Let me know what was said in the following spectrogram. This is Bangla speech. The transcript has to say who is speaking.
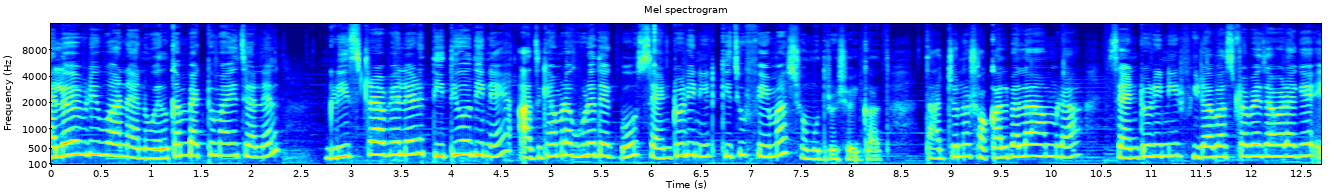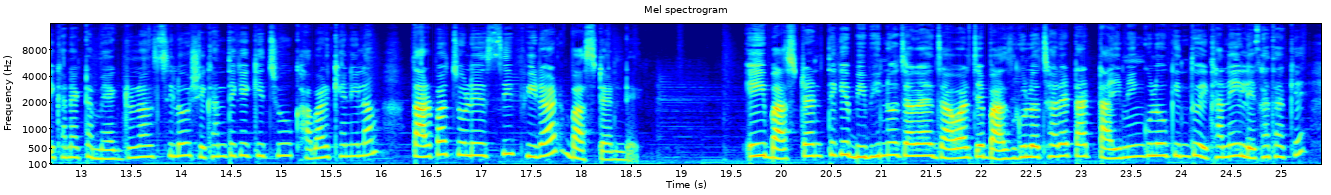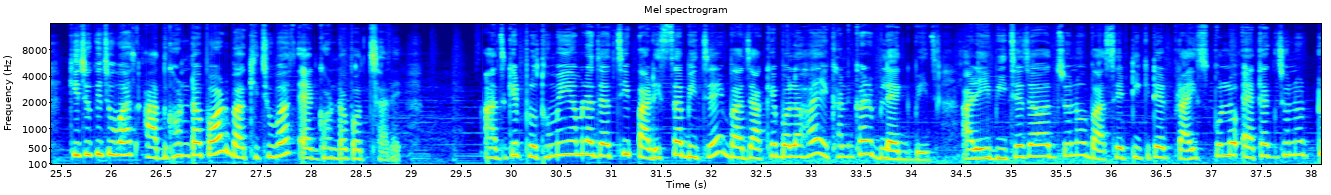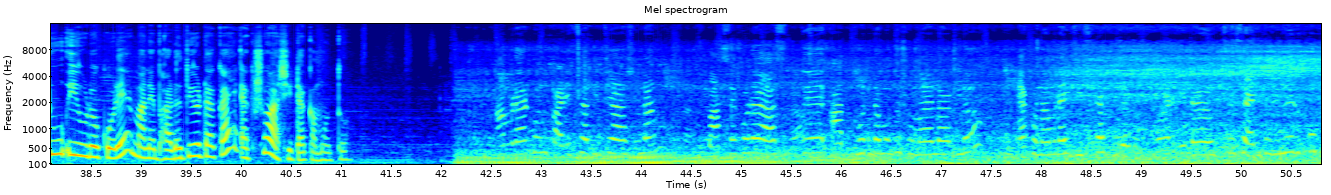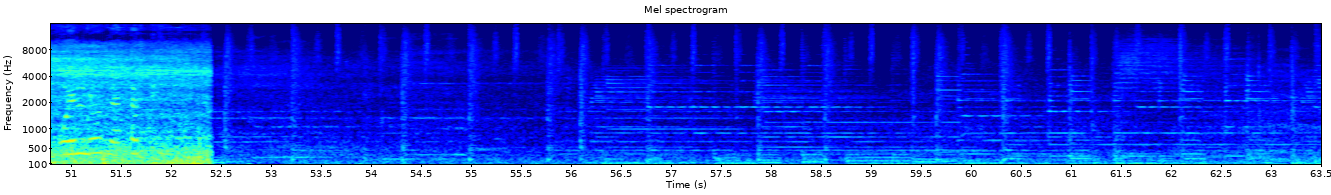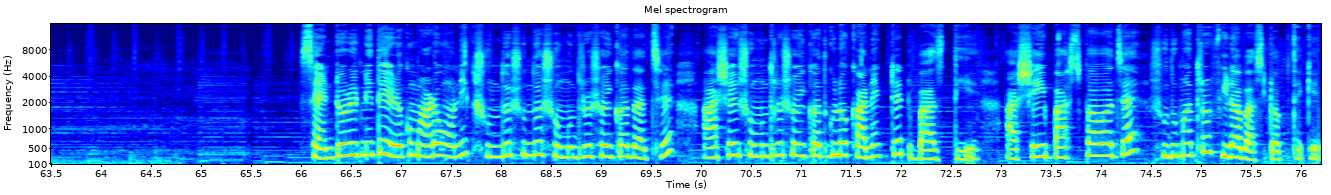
Speaker 1: Hello everyone and welcome back to my channel Greece ট্রাভেলের তৃতীয় দিনে আজকে আমরা ঘুরে দেখব স্যান্টোরিনির কিছু ফেমাস সমুদ্র সৈকত। তার জন্য সকালবেলা আমরা স্যান্টোরিনির ফিরা বাস স্টপে যাওয়ার আগে এখানে একটা ম্যাকডোনাল্ডস ছিল, সেখান থেকে কিছু খাবার খেয়ে নিলাম, তারপর চলে এসেছি ফিরার বাস স্ট্যান্ডে এই বাস স্ট্যান্ড থেকে বিভিন্ন জায়গায় যাওয়ার যে বাসগুলো ছাড়ে, তার টাইমিংগুলোও কিন্তু এখানেই লেখা থাকে। কিছু কিছু বাস আধ ঘণ্টা পর বা কিছু বাস এক ঘণ্টা পর ছাড়ে। আজকের প্রথমেই আমরা যাচ্ছি পারিসা বিচে বা যাকে বলা হয় এখানকার ব্ল্যাক বিচ আর এই বিচে যাওয়ার জন্য বাসের টিকিটের প্রাইস পড়ল এক একজনের টু ইউরো করে মানে ভারতীয় টাকায় একশো আশি টাকা মতো।
Speaker 2: আমরা এখন পারিসা বিচে আসলাম। বাসে করে আসতে আধ ঘণ্টা মতো সময় লাগল। এখন আমরা এই বিচটা ঘুরে আর এটা হচ্ছে স্যান্টোরিনের খুব ওয়েল নোন একটা বিচ
Speaker 1: স্যান্টোরিনিতে এরকম আরও অনেক সুন্দর সুন্দর সমুদ্র সৈকত আছে, আর সেই সমুদ্র সৈকতগুলো কানেক্টেড বাস দিয়ে। আর সেই বাস পাওয়া যায় শুধুমাত্র ফিরা বাস স্টপ থেকে।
